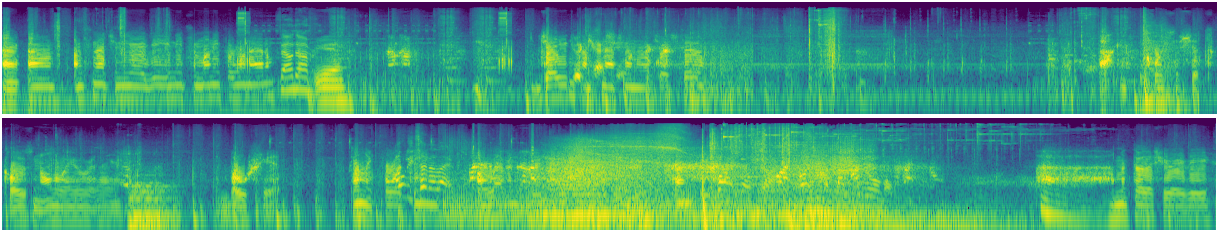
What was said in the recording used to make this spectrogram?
Alright, um, I'm snatching UAV. You need some money for one, Adam? Found armor. yeah. Jay, you can come snatch one real quick, too. Fucking, of course the shit's closing all the way over there. Bullshit. Only 14, Only 10 left. 11, 10 Fire sale zone. Prices are back to normal. I'm gonna throw this UAV.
